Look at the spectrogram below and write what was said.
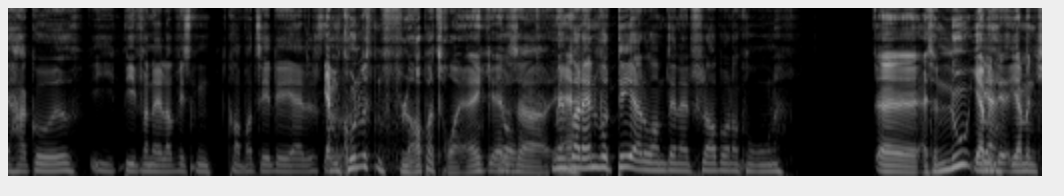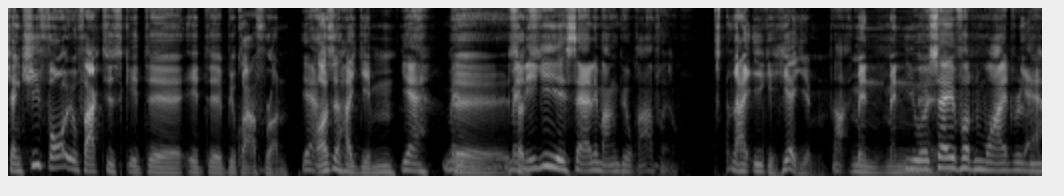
har gået i bifferne, eller hvis den kommer til det alle steder. Jamen kun hvis den flopper, tror jeg, ikke? Jo. Altså, Men ja. hvordan vurderer du, om den er et flop under corona? Øh, altså nu, jamen, Ja. jamen Shang-Chi får jo faktisk et, øh, et øh, biograf-run. Ja. Også herhjemme. Ja, men, Øh, men så- ikke i særlig mange biografer jo. Nej, ikke herhjemme. Nej. Men, men, I USA øh, får den wide release. Ja,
